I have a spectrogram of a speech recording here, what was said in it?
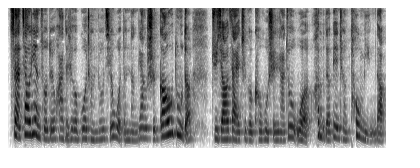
在教练做对话的这个过程中，其实我的能量是高度的聚焦在这个客户身上，就我恨不得变成透明的。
